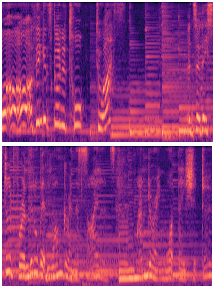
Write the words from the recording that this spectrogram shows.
I, I, I think it's going to talk to us. And so they stood for a little bit longer in the silence, wondering what they should do.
